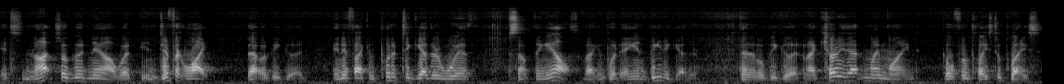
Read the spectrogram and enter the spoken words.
it's not so good now, but in different light, that would be good. And if I can put it together with something else, if I can put A and B together, then it'll be good. And I carry that in my mind, go from place to place,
